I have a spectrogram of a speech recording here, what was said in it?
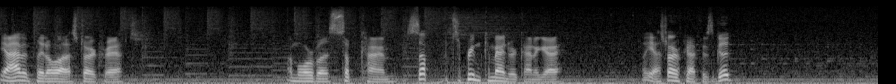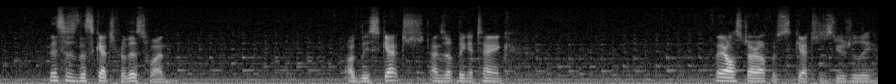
Yeah, I haven't played a lot of StarCraft. I'm more of a Supreme Commander kind of guy. Oh yeah, StarCraft is good. This is the sketch for this one. Ugly sketch, ends up being a tank. They all start off with sketches usually. And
